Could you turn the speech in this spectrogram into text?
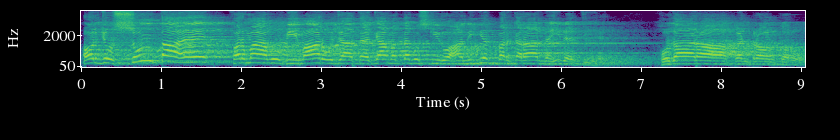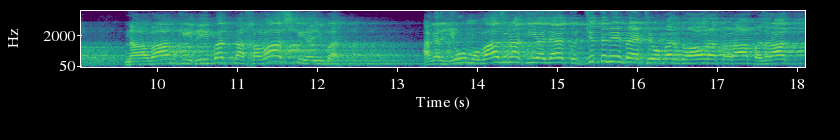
اور جو سنتا ہے فرما وہ بیمار ہو جاتا ہے۔ کیا مطلب اس کی روحانیت برقرار نہیں رہتی ہے؟ خدا را کنٹرول کرو۔ نہ عوام کی غیبت، نہ خواص کی غیبت۔ اگر یوں موازنہ کیا جائے تو جتنے بیٹھے ہو، مرد و عورت اور آپ، حضرات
